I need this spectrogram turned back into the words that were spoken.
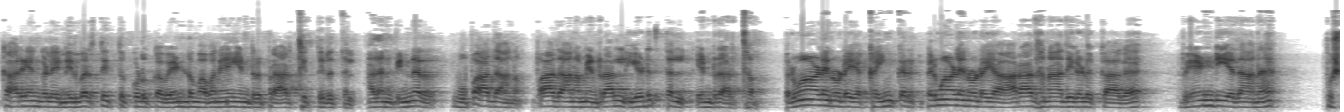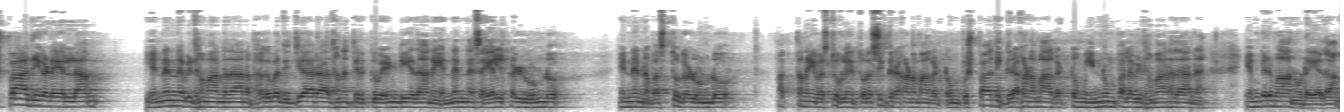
காரியங்களை நிர்வர்த்தித்துக் கொடுக்க வேண்டும் அவனே என்று பிரார்த்தித்திருத்தல். அதன் பின்னர் உபாதானம். உபாதானம் என்றால் எடுத்தல் என்று அர்த்தம். பெருமாளினுடைய கைங்கர் பெருமாளினுடைய ஆராதனாதிகளுக்காக வேண்டியதான புஷ்பாதிகளை எல்லாம் என்னென்ன விதமானதான பகவத் வித்யாராதனத்திற்கு வேண்டியதான என்னென்ன செயல்கள் உண்டோ என்னென்ன வஸ்துகள் உண்டோ அத்தனை வஸ்துகளையும் துளசி கிரகணமாகட்டும் புஷ்பாதி கிரகணமாகட்டும் இன்னும் பல விதமானதான எம்பெருமானுடையதான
